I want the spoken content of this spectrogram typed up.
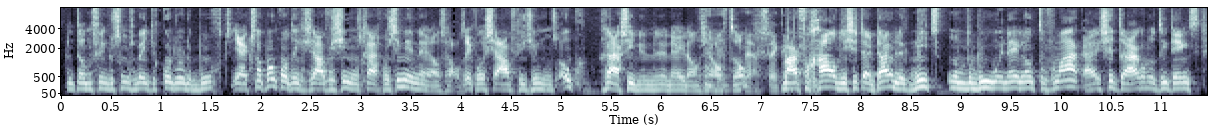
dan vind ik het soms een beetje kort door de bocht. Ja, ik snap ook wel dat je Xavi Simons graag wil zien in het Nederlands elftal. Ik wil Xavi Simons ook graag zien in het Nederlands mhm. Ja, maar Van Gaal die zit daar duidelijk niet om de boel in Nederland te vermaken. Hij zit daar omdat hij denkt,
